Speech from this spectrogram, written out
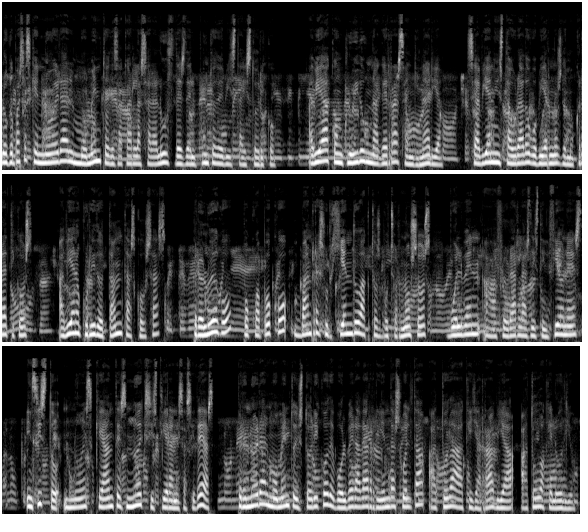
Lo que pasa es que no era el momento de sacarlas a la luz desde el punto de vista histórico. Había concluido una guerra sanguinaria, se habían instaurado gobiernos democráticos, habían ocurrido tantas cosas, pero luego, poco a poco, van resurgiendo actos bochornosos, vuelven a aflorar las distinciones. Insisto, no es que antes no existieran esas ideas, pero no era el momento histórico de volver a dar rienda suelta a toda aquella rabia, a todo aquel odio.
